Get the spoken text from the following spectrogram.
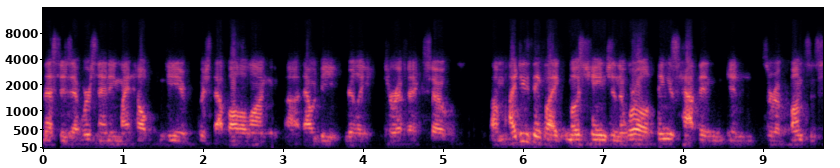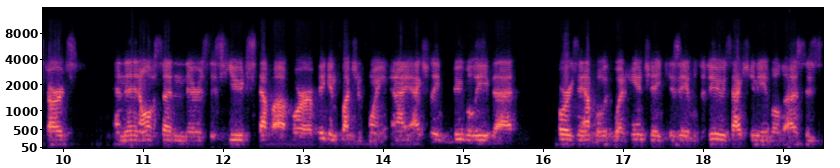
message that we're sending might help continue to push that ball along, uh, that would be really terrific. So um, I do think like most change in the world, things happen in sort of bumps and starts. And then all of a sudden there's this huge step up or a big inflection point. And I actually do believe that, for example, with what Handshake is able to do, it's actually enabled us as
